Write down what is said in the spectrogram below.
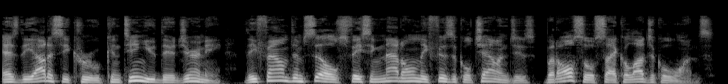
As the Odyssey crew continued their journey, they found themselves facing not only physical challenges but also psychological ones.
